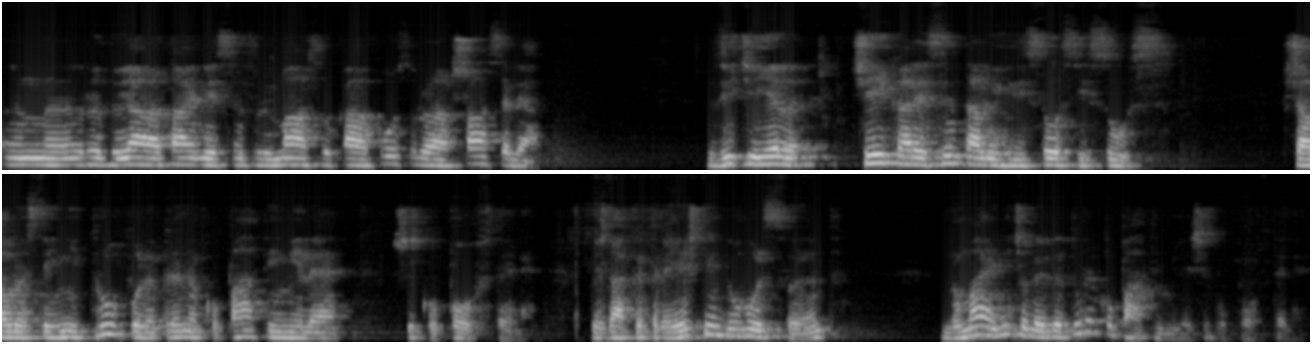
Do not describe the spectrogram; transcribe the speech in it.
în rânduiala tainei Sfântului Mastru ca apostolul al șaselea, zice el, cei care sunt al lui Hristos Iisus și-au răstăinit trupul împreună cu patimile și cu poftele. Deci dacă trăiești în Duhul Sfânt, nu mai ai nicio legătură cu patimile și cu poftele.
